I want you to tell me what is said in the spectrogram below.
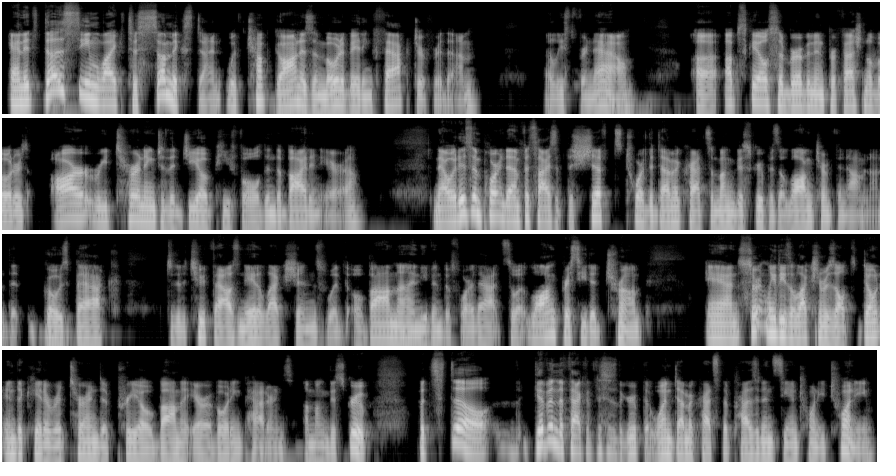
And it does seem like, to some extent, with Trump gone as a motivating factor for them, at least for now, uh, upscale suburban and professional voters are returning to the GOP fold in the Biden era. Now, it is important to emphasize that the shift toward the Democrats among this group is a long term phenomenon that goes back to the 2008 elections with Obama and even before that. So it long preceded Trump. And certainly these election results don't indicate a return to pre Obama era voting patterns among this group. But still, given the fact that this is the group that won Democrats the presidency in 2020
